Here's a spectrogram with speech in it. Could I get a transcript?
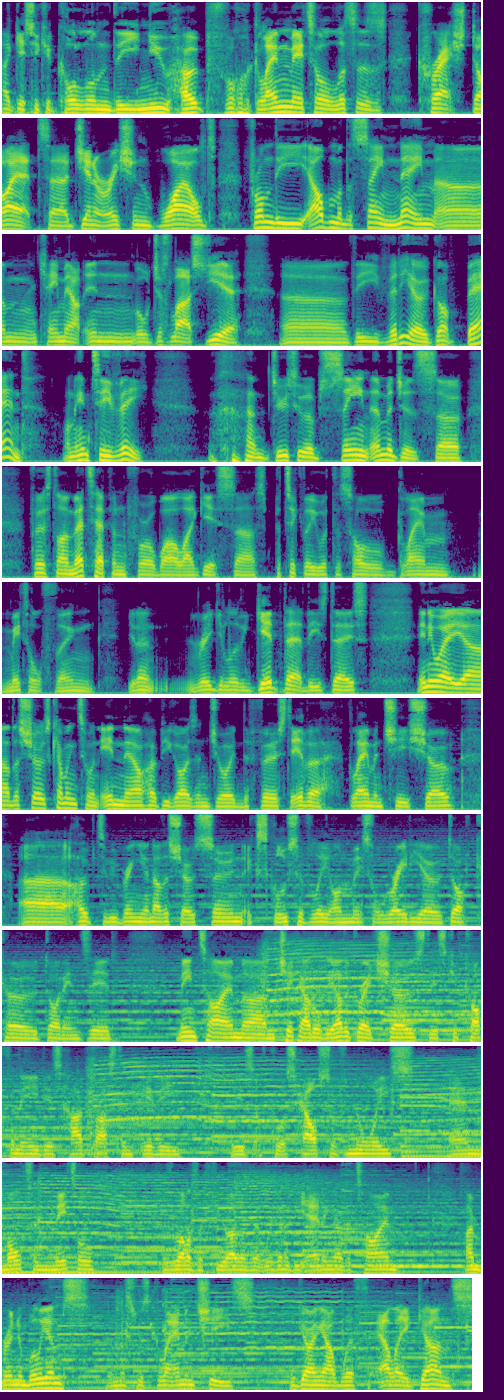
I guess you could call them the new hope for glam metal. This is Crash Diet, uh, Generation Wild, from the album of the same name. Um, came out in, well, just last year. Uh, the video got banned on MTV due to obscene images. So, first time that's happened for a while, I guess, uh, particularly with this whole glam metal thing. You don't regularly get that these days. Anyway, uh, the show's coming to an end now. Hope you guys enjoyed the first ever Glam and Cheese show. Uh, hope to be bringing another show soon, exclusively on metalradio.co.nz. Meantime, um, check out all the other great shows. There's Cacophony, there's Hard, Fast, and Heavy, there's, of course, House of Noise and Molten Metal, as well as a few other that we're going to be adding over time. I'm Brendan Williams, and this was Glam and Cheese. We're going out with LA Guns,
